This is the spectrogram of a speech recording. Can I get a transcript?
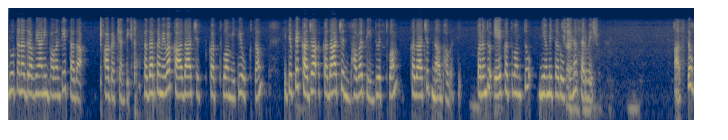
नूतनद्रव्याणि भवन्ति तदा आगच्छन्ति। तदर्थमेव कदाचित् कत्वम् इति उक्तम्। इत्युक्ते कजा कदाचित् भवति द्वित्वं कदाचित् न भवति। परन्तु एकत्वं तु नियमितरूपेण सर्वेषु। अस्तु।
